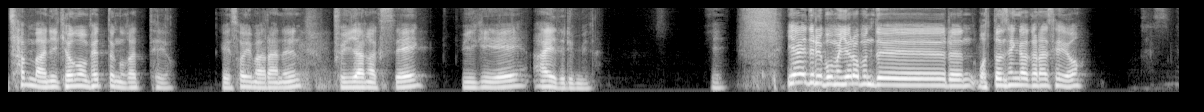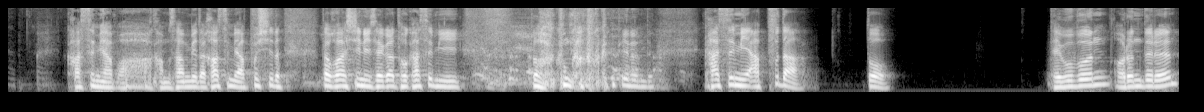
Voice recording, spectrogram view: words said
참 많이 경험했던 것 같아요. 소위 말하는 불량학생 위기의 아이들입니다. 예. 이 아이들을 보면 여러분들은 어떤 생각을 하세요? 가슴이 아파. 와, 감사합니다. 가슴이 아프시다고 하시니 제가 더 가슴이 더 쿵쾅쿵쾅 뛰는데. 가슴이 아프다. 또, 대부분 어른들은,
